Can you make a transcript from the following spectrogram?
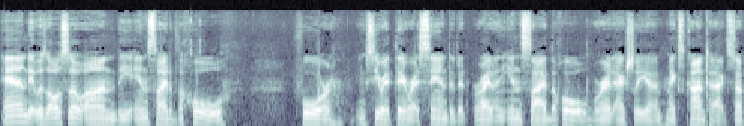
and it was also on the inside of the hole for, you can see right there where I sanded it right on the inside the hole where it actually uh, makes contact. So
